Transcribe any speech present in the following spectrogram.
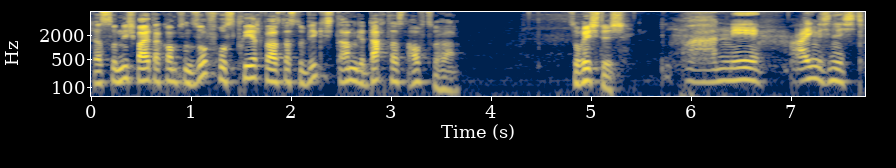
dass du nicht weiterkommst und so frustriert warst, dass du wirklich daran gedacht hast, aufzuhören? So richtig. Ah, nee, eigentlich nicht.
